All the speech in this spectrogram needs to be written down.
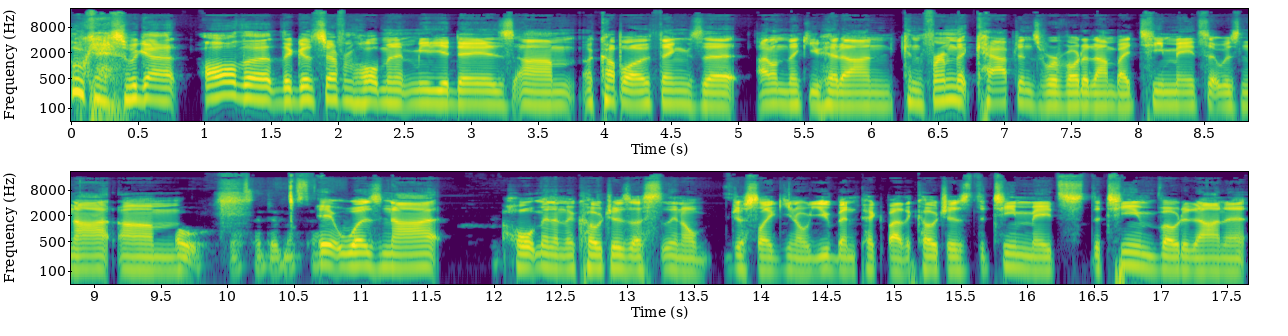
Okay, so we got all the the good stuff from Holtmann at media days. Um, a couple other things that I don't think you hit on. Confirm that captains were voted on by teammates. It was not. Um, oh, yes, I did miss that. It was not Holtmann and the coaches. You know, just like you know, you've been picked by the coaches. The teammates, the team voted on it.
